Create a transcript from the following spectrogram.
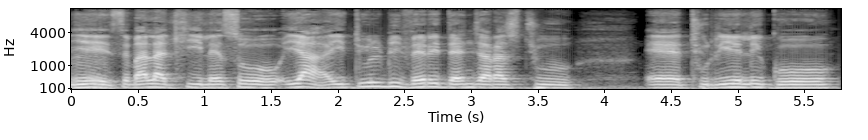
yes ba latlhile so yeah it will be very dangerous to uh, to really go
